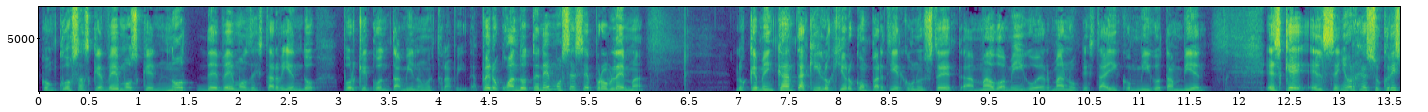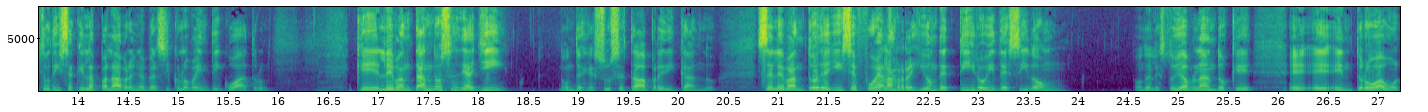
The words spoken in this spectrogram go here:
con cosas que vemos que no debemos de estar viendo porque contaminan nuestra vida. Pero cuando tenemos ese problema, lo que me encanta aquí, lo quiero compartir con usted, amado amigo, hermano que está ahí conmigo también, es que el Señor Jesucristo dice aquí la palabra en el versículo 24, que levantándose de allí, donde Jesús estaba predicando, se levantó de allí y se fue a la región de Tiro y de Sidón, donde le estoy hablando que eh, eh, entró a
